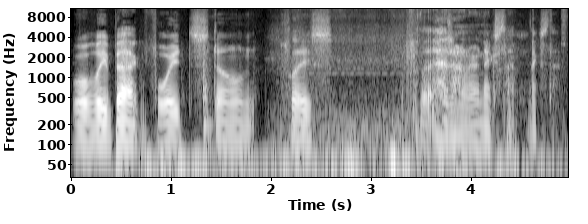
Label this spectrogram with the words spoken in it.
We'll be back, Voidstone place, for the headhunter next time. Next time.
